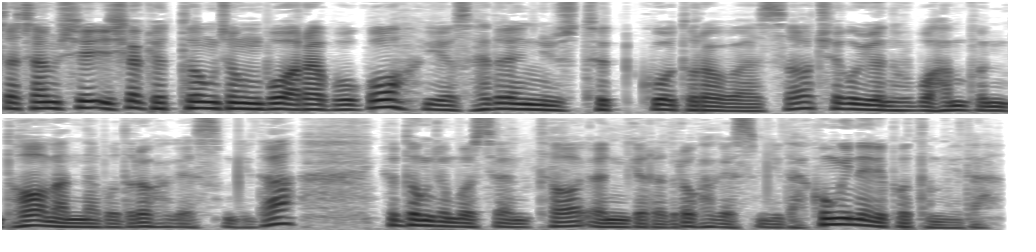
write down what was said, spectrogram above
자, 잠시 이 시각 교통 정보 알아보고 이어서 헤드라인 뉴스 듣고 돌아와서 최고위원 후보 한 분 더 만나보도록 하겠습니다. 교통정보센터 연결하도록 하겠습니다. 공인의 리포터입니다.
